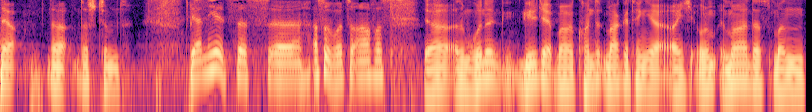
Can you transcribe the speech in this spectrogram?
Ja, ja, das stimmt. Ja, Nils, das, äh, achso, wolltest du auch noch was? Ja, also im Grunde gilt ja bei Content Marketing ja eigentlich immer, dass man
